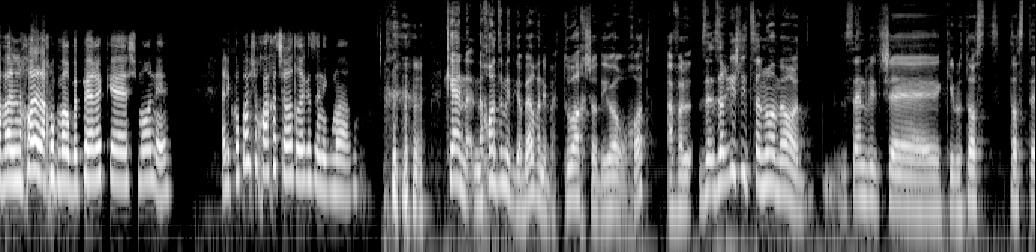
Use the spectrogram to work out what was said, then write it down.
אבל נכון, אנחנו כבר בפרק אה, שמונה. אני כל פעם שוכחת שעוד רגע זה נגמר. כן, נכון זה מתגבר ואני בטוח שעוד יהיו ארוחות, אבל זה, זה הרגיש לי צנוע מאוד. סנדוויץ', אה, כאילו טוסט, טוסט אה,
